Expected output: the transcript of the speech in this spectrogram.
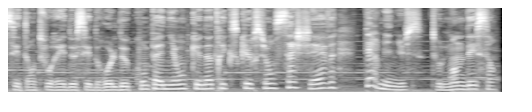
C'est entouré de ces drôles de compagnons que notre excursion s'achève. Terminus, tout le monde descend.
